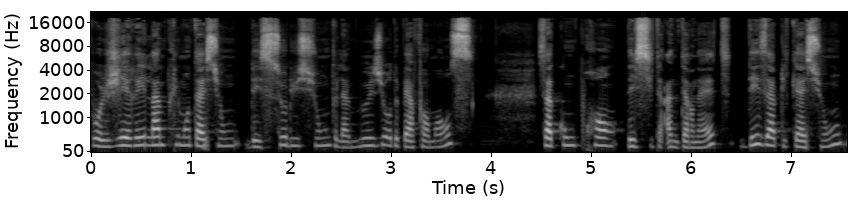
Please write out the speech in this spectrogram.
pour gérer l'implémentation des solutions de la mesure de performance. Ça comprend des sites Internet, des applications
